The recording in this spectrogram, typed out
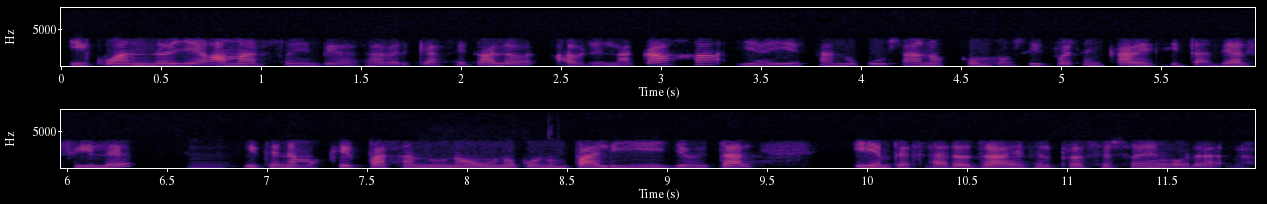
y cuando llega marzo y empiezas a ver que hace calor, abren la caja y ahí están los gusanos como si fuesen cabecitas de alfiler mm. y tenemos que ir pasando uno a uno con un palillo y tal y empezar otra vez el proceso de engordarlos.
